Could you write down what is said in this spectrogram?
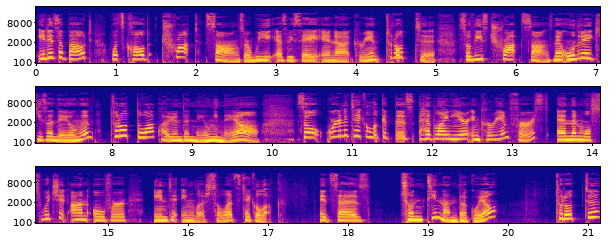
It is about what's called trot songs, or we, as we say in uh, Korean, 트로트. So these trot songs. 네, 오늘의 기사 내용은 트로트와 관련된 내용이네요. So we're going to take a look at this headline here in Korean first, and then we'll switch it on over into English. So let's take a look. It says, 전티 난다고요? 트로트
